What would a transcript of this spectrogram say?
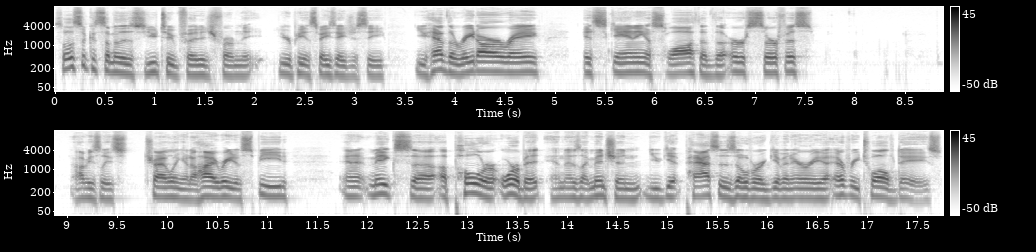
So let's look at some of this YouTube footage from the European Space Agency. You have the radar array. It's scanning a swath of the Earth's surface. Obviously, it's traveling at a high rate of speed, and it makes a, a polar orbit. And as I mentioned, you get passes over a given area every 12 days.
